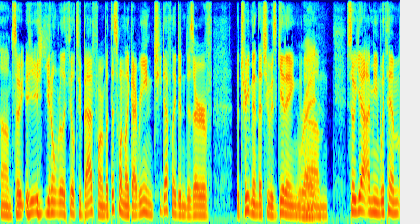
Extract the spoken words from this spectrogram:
Um, so y- y- you don't really feel too bad for him. But this one, like Irene, she definitely didn't deserve the treatment that she was getting. Right. Um, so yeah, I mean, with him,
